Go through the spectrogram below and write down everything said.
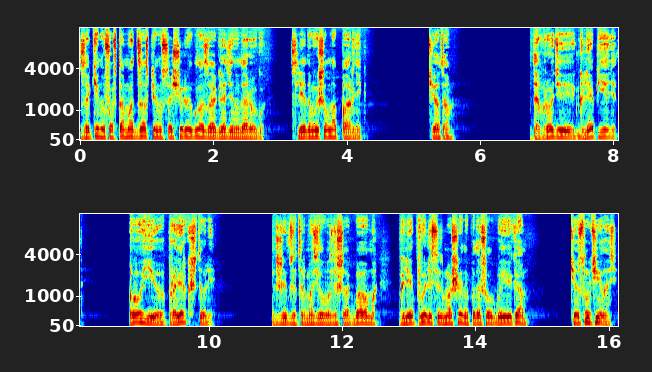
Закинув автомат за спину, сощурил глаза, глядя на дорогу. Следом вышел напарник. «Чё там?» «Да вроде Глеб едет». «Ой-ё, проверка, что ли?» Джип затормозил возле шлагбаума. Глеб вылез из машины, подошел к боевикам. «Что случилось?»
